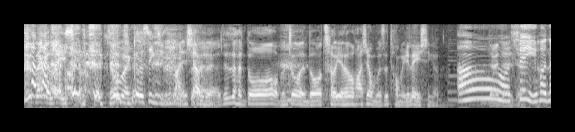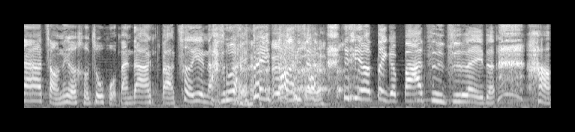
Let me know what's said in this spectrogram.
那个类型，所以我们个性其实蛮像的，就是很多。多我们做很多测验，会发现我们是同一类型的哦。对对，所以以后大家找那个合作伙伴，大家把测验拿出来对照一下，一定要对个八字之类的。好，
